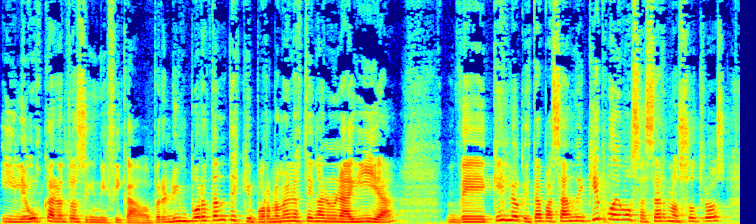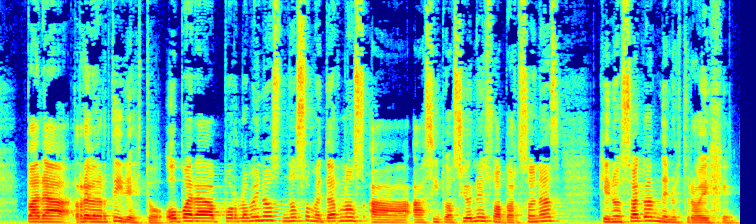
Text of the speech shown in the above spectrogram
y le buscan otro significado. Pero lo importante es que por lo menos tengan una guía de qué es lo que está pasando y qué podemos hacer nosotros para revertir esto o para por lo menos no someternos a, a situaciones o a personas que nos sacan de nuestro eje.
